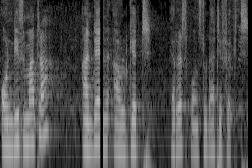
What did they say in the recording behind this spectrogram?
on this matter, and then I will get a response to that effect.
